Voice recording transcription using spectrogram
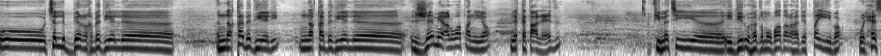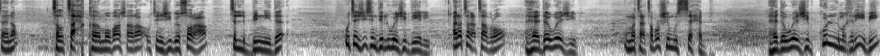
وتلبي الرغبة ديال آه، النقابة ديالي النقابة ديال آه، الجامعة الوطنية لقطاع العدل فيما آه، يديروا هذه المبادرة هذه الطيبة والحسنة تلتحق مباشرة وتنجي بسرعة تلبي النداء وتجي تندير الواجب ديالي. أنا تنعتبره هذا واجب وما تعتبروش مستحب. هذا واجب كل مغربي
